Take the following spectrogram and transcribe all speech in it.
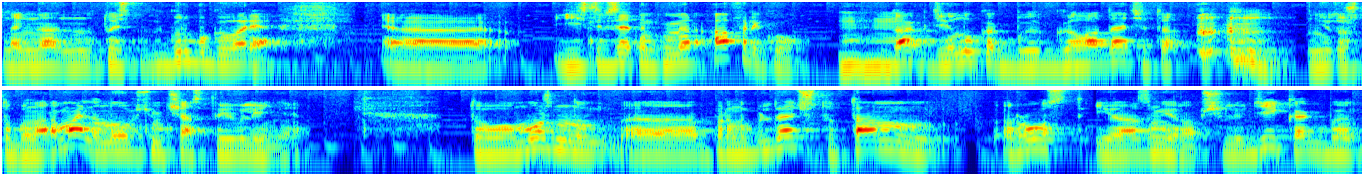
На- на- на- то есть, грубо говоря, э, если взять, например, Африку, да, где, ну, как бы голодать это не то чтобы нормально, но, в общем, частое явление, то можно э, пронаблюдать, что там рост и размер вообще людей как бы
